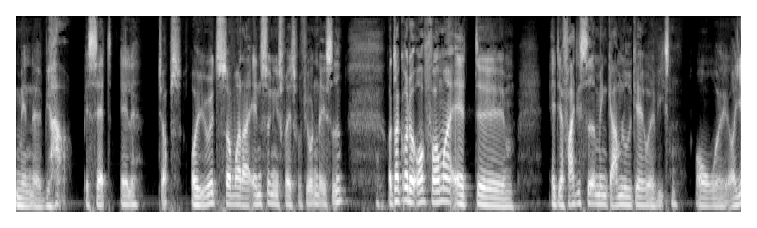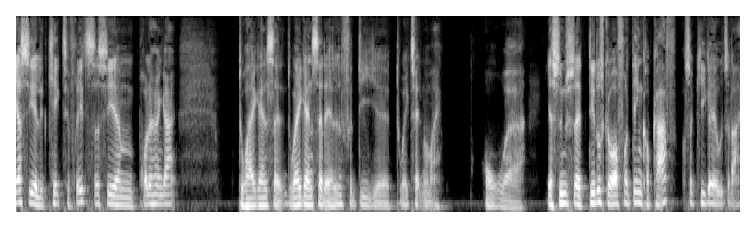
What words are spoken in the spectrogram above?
men øh, vi har besat alle jobs. Og i øvrigt, så var der ansøgningsfrist for 14 dage siden. Og der går det op for mig, at, øh, at jeg faktisk sidder med en gammel udgave af avisen. Og, øh, og jeg siger lidt kæk til Fritz, så siger jeg, mm, prøv lige at høre en gang, du har ikke ansat, du har ikke ansat alle, fordi øh, du har ikke talt med mig. Og øh, jeg synes, at det, du skal ofre, det er en kop kaffe, og så kigger jeg ud til dig.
